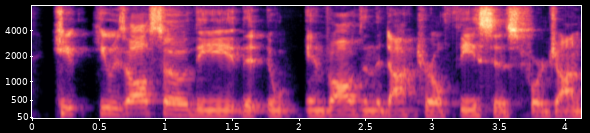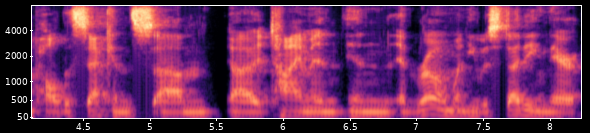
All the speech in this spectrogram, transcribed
he, he was also the, the, involved in the doctoral thesis for John Paul II's um, uh, time in, in, in, Rome when he was studying there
